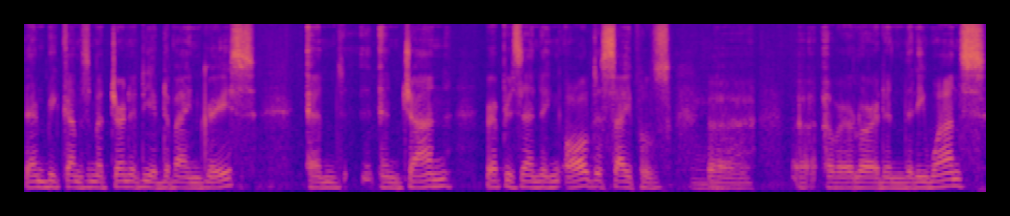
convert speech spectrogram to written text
then becomes maternity of divine grace, and, and John representing all disciples mm. uh, uh, of our Lord, and that he wants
